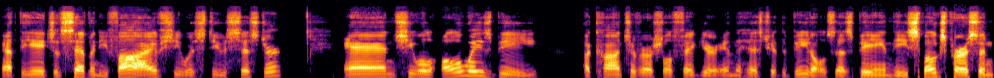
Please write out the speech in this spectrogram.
at the age of 75. She was Stu's sister, and she will always be a controversial figure in the history of the Beatles as being the spokesperson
